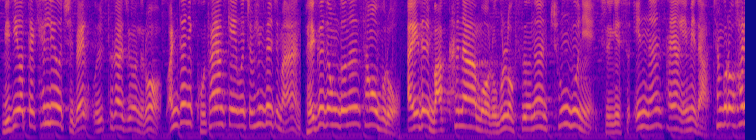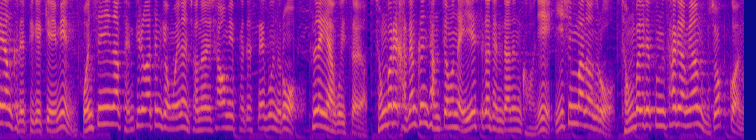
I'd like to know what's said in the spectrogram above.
미디어텍 헬리오 G100 울트라 지원으로 완전히 고사양 게임은 좀 힘들지만 배그 정도는 상업으로 아이들 마크나 뭐 로블록스는 충분히 즐길 수 있는 사양입니다. 참고로 화려한 그래픽의 게임인 원신이나 뱀피르 같은 경우에는 저는 샤오미 패드 7 으로 플레이하고 있어요. 정발의 가장 큰 장점은 AS가 된다는 거니 20만원으로 정발 제품 사려면 무조건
